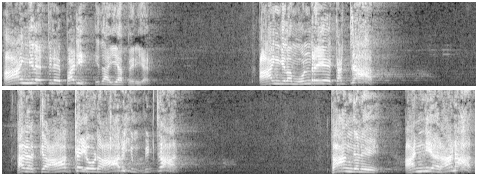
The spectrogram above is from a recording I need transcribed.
ஆங்கிலத்திலே படி. இது ஐயா பெரியார். ஆங்கிலம் ஒன்றையே கற்றார். அதற்கு ஆக்கையோடு ஆவியும் விற்றார். தாங்களே அந்நியரானார்.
